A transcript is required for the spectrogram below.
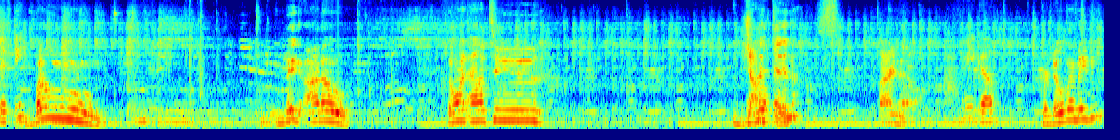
50. Boom! Big Auto going out to Jonathan Farnell. There you go. Cordova, maybe?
